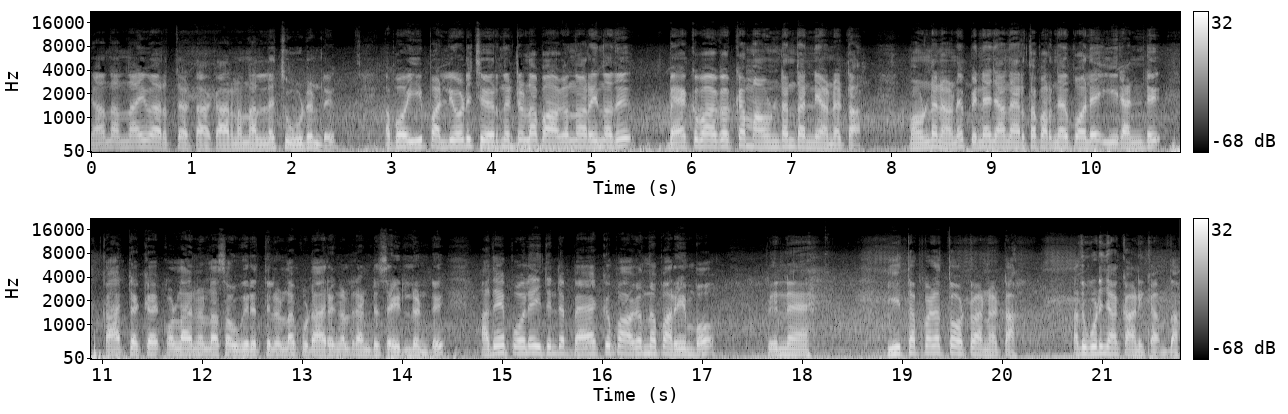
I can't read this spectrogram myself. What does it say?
ഞാൻ നന്നായി വറുത്ത കേട്ടോ. കാരണം നല്ല ചൂടുണ്ട്. അപ്പോൾ ഈ പള്ളിയോട് ചേർന്നിട്ടുള്ള ഭാഗം എന്ന് പറയുന്നത് ബാക്ക് ഭാഗമൊക്കെ മൗണ്ടൻ തന്നെയാണ് കേട്ടോ. മൗണ്ടൻ ആണ് പിന്നെ ഞാൻ നേരത്തെ പറഞ്ഞതുപോലെ ഈ രണ്ട് കാറ്റൊക്കെ കൊള്ളാനുള്ള സൗകര്യത്തിലുള്ള കുടാരങ്ങൾ രണ്ട് സൈഡിലുണ്ട്. അതേപോലെ ഇതിന്റെ ബാക്ക് ഭാഗം എന്ന് പറയുമ്പോൾ പിന്നെ ഈത്തപ്പഴത്തോട്ടമാണ് കേട്ടോ. അതുകൂടി ഞാൻ കാണിക്കാം ഇതാ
